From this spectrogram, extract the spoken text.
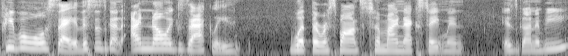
people will say this is gonna. I know exactly what the response to my next statement is gonna be.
